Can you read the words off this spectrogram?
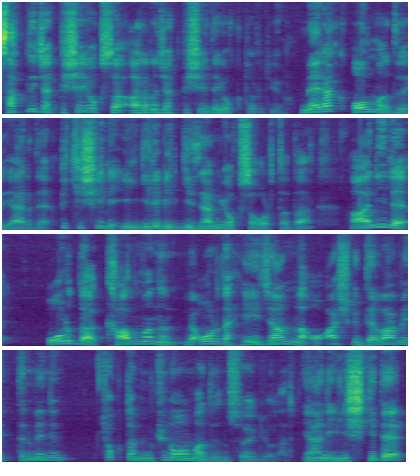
saklayacak bir şey yoksa aranacak bir şey de yoktur diyor. Merak olmadığı yerde bir kişiyle ilgili bir gizem yoksa ortada haliyle orada kalmanın ve orada heyecanla o aşkı devam ettirmenin çok da mümkün olmadığını söylüyorlar. Yani ilişkide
